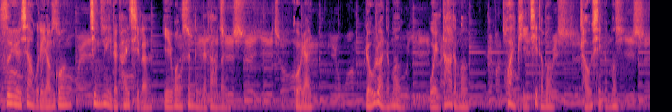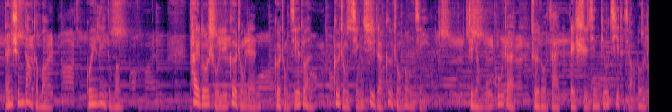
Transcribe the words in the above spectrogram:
四月下午的阳光，静谧地开启了遗忘森林的大门。果然，柔软的梦，伟大的梦，坏脾气的梦，吵醒的梦，单声道的梦，瑰丽的梦。太多属于各种人、各种阶段、各种情绪的各种梦境，这样无辜地坠落在被时间丢弃的角落里。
